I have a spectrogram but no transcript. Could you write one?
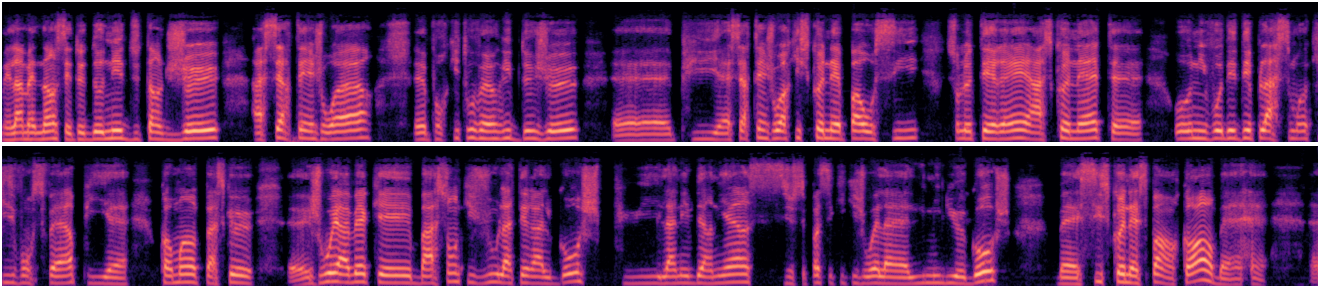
Mais là maintenant, c'est de donner du temps de jeu à certains joueurs euh, pour qu'ils trouvent un rythme de jeu. puis à certains joueurs qui se connaissent pas aussi sur le terrain, à se connaître au niveau des déplacements qui vont se faire, puis comment, parce que jouer avec Basson qui joue latéral gauche, puis l'année dernière, je sais pas c'est qui qui jouait le milieu gauche, ben s'ils se connaissent pas encore, ben euh,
